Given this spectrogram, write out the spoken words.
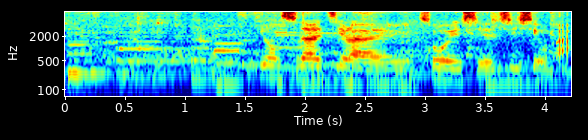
嗯，用磁带机来做一些即兴吧。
